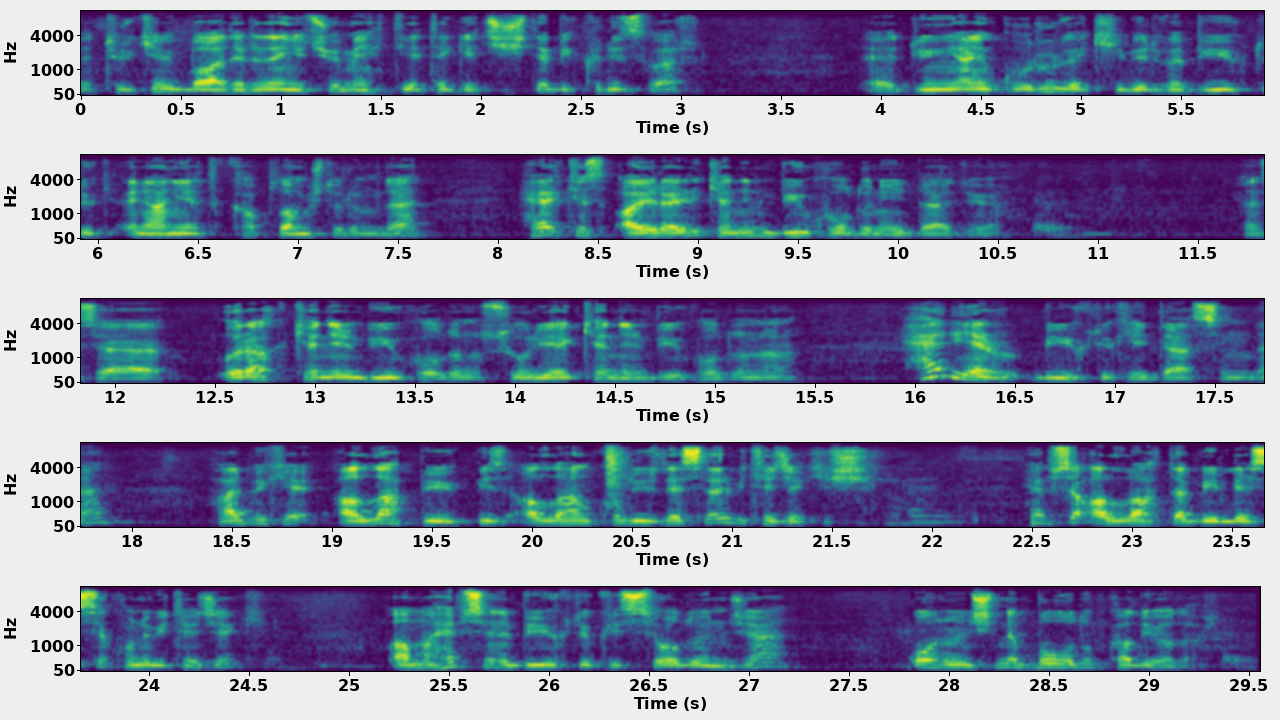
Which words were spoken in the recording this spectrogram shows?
E, Türkiye bir badireden geçiyor. Mehdiyete geçişte bir kriz var. E, dünyayı gurur ve kibir ve büyüklük, enaniyet kaplamış durumda. Herkes ayrı ayrı kendinin büyük olduğunu iddia ediyor. Evet. Mesela Irak kendinin büyük olduğunu, Suriye kendinin büyük olduğunu, her yer büyüklük iddiasında. Halbuki Allah büyük, biz Allah'ın kuluyuz deseler bitecek iş. Hepsi Allah'ta birleşse konu bitecek. Ama hepsinin büyüklük hissi olunca onun içinde boğulup kalıyorlar.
